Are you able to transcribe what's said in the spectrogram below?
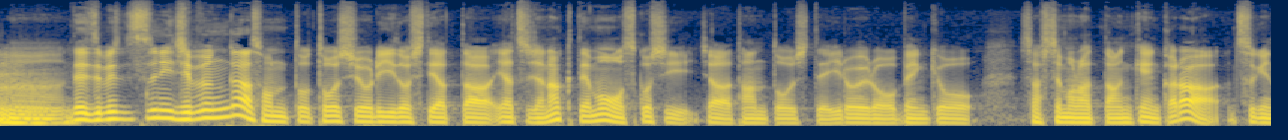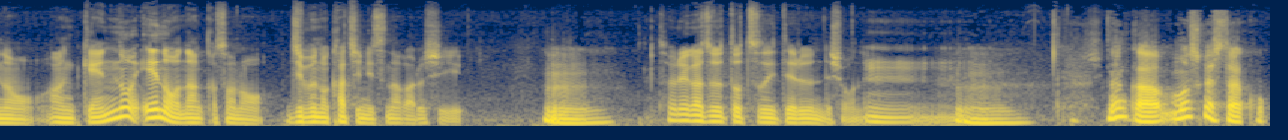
ん。うん。うん。で別に自分がその投資をリードしてやったやつじゃなくても少しじゃあ担当していろいろ勉強させてもらった案件から次の案件の絵のなんかその自分の価値につながるし。うんそれがずっと続いてるんでしょうね。うん。うん。なんかもしかしたらこ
